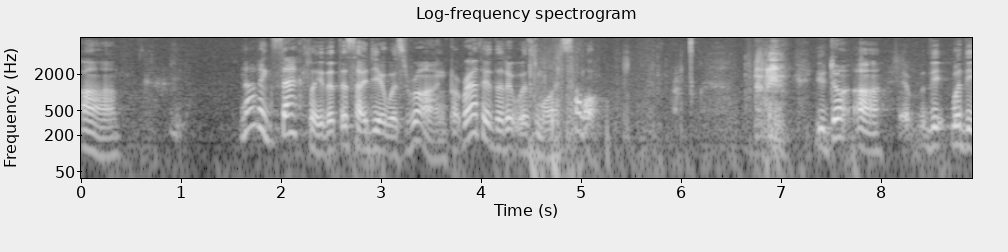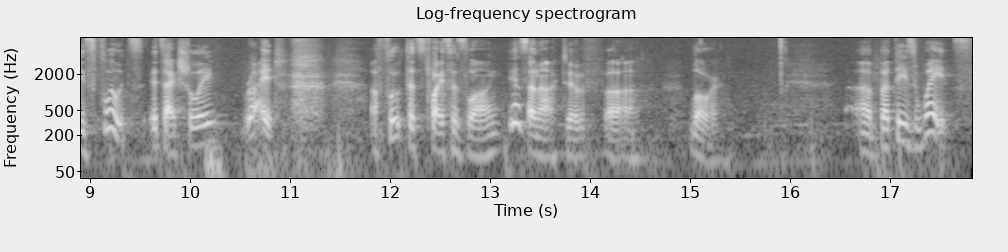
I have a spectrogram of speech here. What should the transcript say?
uh, not exactly that this idea was wrong, but rather that it was more subtle. you don't, uh, the, with these flutes, it's actually right. A flute that's twice as long is an octave uh, lower. Uh, but these weights,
